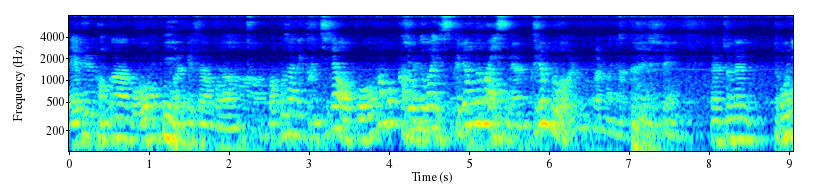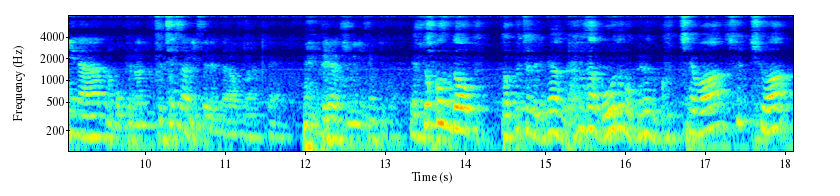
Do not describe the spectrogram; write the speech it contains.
애들 건강하고 네. 뭐 이렇게 해서 뭐 먹고 사는 큰 지장 없고 그 화목하고 정도만 있으면. 그 정도만 있으면 그 정도가 얼- 얼마냐. 네. 그래서 저는 돈이나 그런 목표는 구체성이 있어야 된다고 생각해요. 네. 그래야 기운이 생기고. 예, 조금 더 덧붙여드리면 항상 모든 목표는 구체와 수치와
